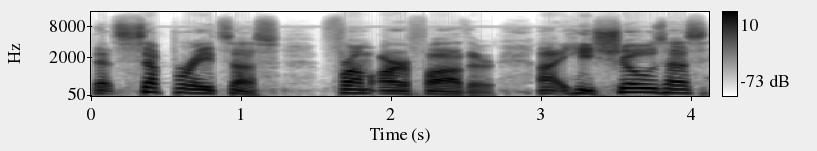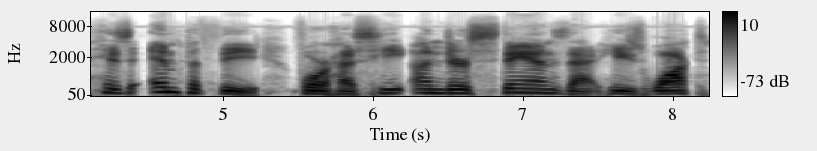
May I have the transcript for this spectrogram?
that separates us from our Father. Uh, he shows us his empathy for us. He understands that. He's walked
